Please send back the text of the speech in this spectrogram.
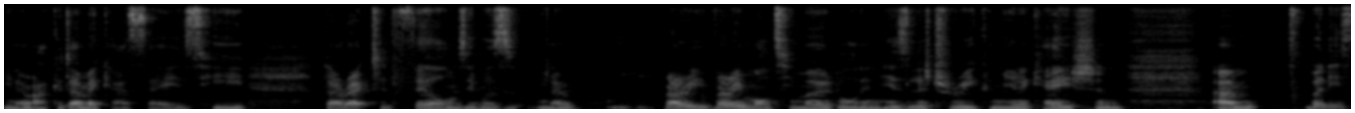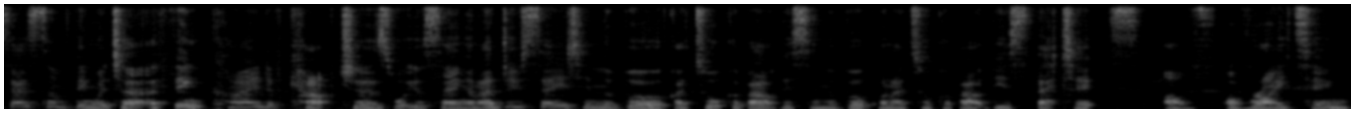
you know academic essays. He directed films. He was you know very very multimodal in his literary communication. Um, but he says something which I think kind of captures what you're saying, and I do say it in the book. I talk about this in the book when I talk about the aesthetics of of writing.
